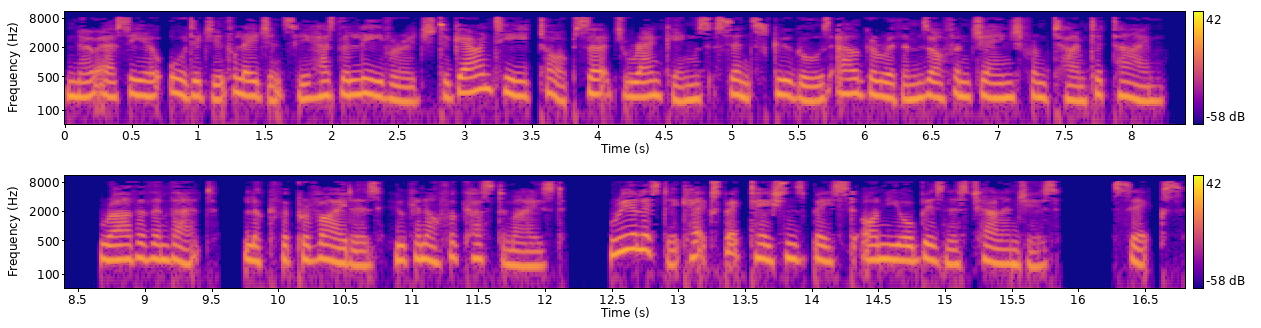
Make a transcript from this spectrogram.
no SEO or digital agency has the leverage to guarantee top search rankings since Google's algorithms often change from time to time. Rather than that, look for providers who can offer customized, realistic expectations based on your business challenges. 6.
